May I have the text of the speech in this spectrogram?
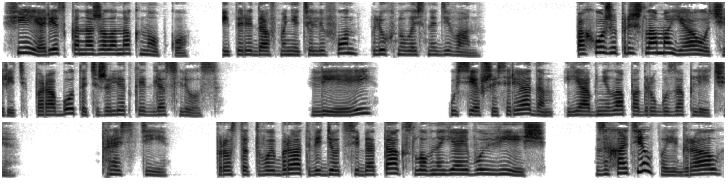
фея резко нажала на кнопку и, передав мне телефон, плюхнулась на диван. Похоже, пришла моя очередь поработать жилеткой для слез. «Лей?» Усевшись рядом, я обняла подругу за плечи. «Прости, просто твой брат ведет себя так, словно я его вещь. Захотел — поиграл,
